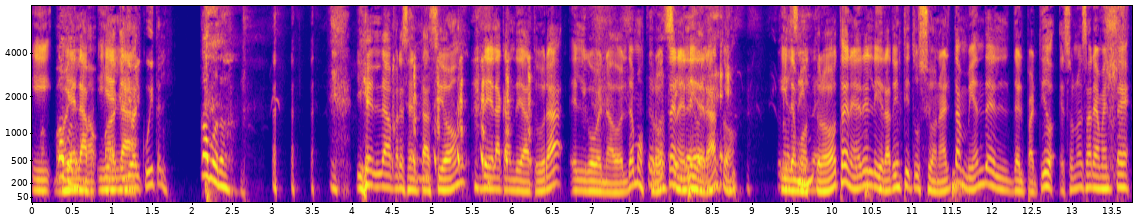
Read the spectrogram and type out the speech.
Y, la, la- llevar el. Cómodo. y en la presentación de la candidatura, el gobernador demostró tener liderato. Y demostró tener el liderato institucional también del, del partido. Eso no necesariamente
